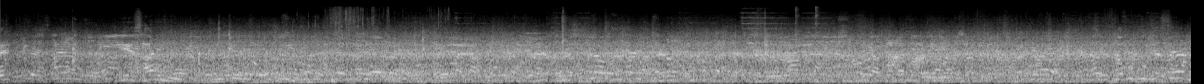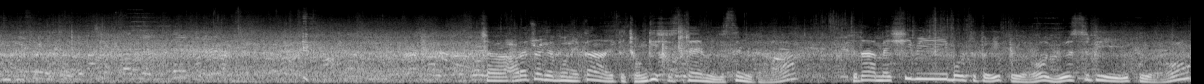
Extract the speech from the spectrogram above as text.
이게 살입니다. 자 아래쪽에 보니까 이렇게 전기 시스템이 있습니다. 그 다음에 12V도 있고요, USB 있고요.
